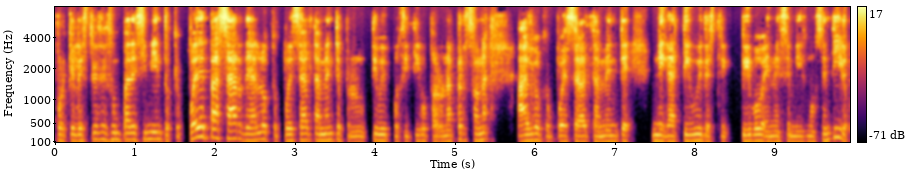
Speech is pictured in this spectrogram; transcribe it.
porque el estrés es un padecimiento que puede pasar de algo que puede ser altamente productivo y positivo para una persona a algo que puede ser altamente negativo y destructivo en ese mismo sentido.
